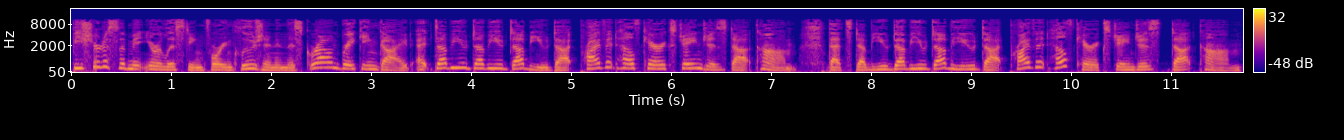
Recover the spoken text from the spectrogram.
Be sure to submit your listing for inclusion in this groundbreaking guide at www.privatehealthcareexchanges.com. That's www.privatehealthcareexchanges.com.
